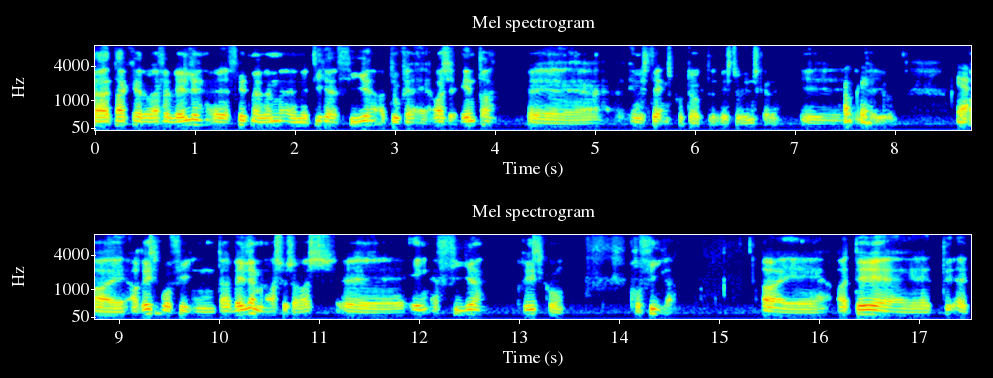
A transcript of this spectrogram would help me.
der, der kan du i hvert fald vælge øh, frit med øh, med de her fire, og du kan også ændre øh, investeringsproduktet, hvis du ønsker det i okay. en periode. Ja. Og, øh, og risikoprofilen, der vælger man også hos os øh, en af fire risikoprofiler. Og, øh, og det, det,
